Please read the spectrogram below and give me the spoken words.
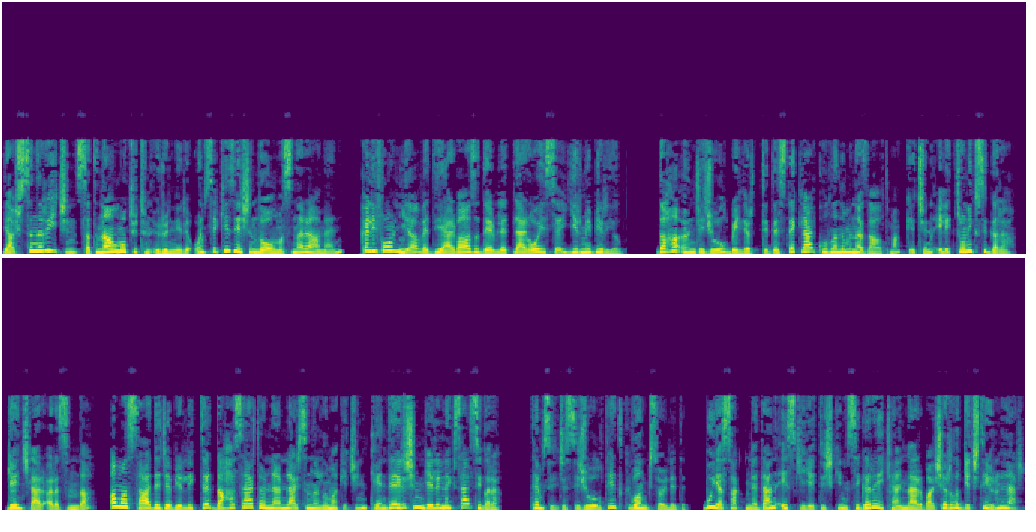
yaş sınırı için satın alma tütün ürünleri 18 yaşında olmasına rağmen, Kaliforniya ve diğer bazı devletler o ise 21 yıl. Daha önce Juul belirtti destekler kullanımını azaltmak için elektronik sigara, gençler arasında, ama sadece birlikte daha sert önlemler sınırlamak için kendi erişim geleneksel sigara. Temsilcisi Juul Ted Kwong söyledi. Bu yasak neden eski yetişkin sigara içenler başarılı geçti ürünler,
